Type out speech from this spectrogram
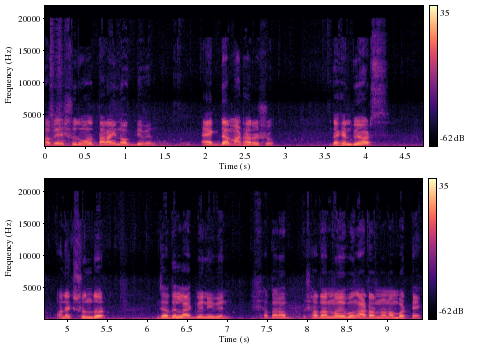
হবে, শুধুমাত্র তারাই নখ দেবেন। একদম আঠারোশো। দেখেন বিয়ার্স অনেক সুন্দর। যাদের লাগবে, নেবেন। সাতান্ন সাতান্ন এবং আটান্ন নম্বর ট্যাগ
